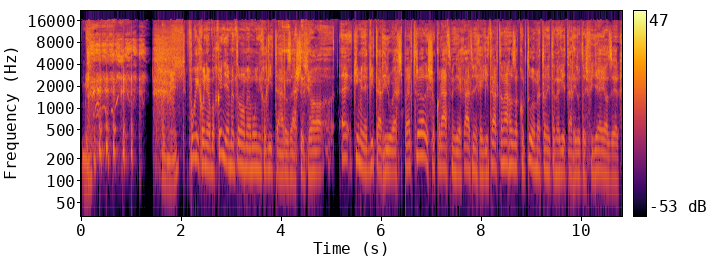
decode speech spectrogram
Mi? Hogy mi? fogékonyabb, könnyebben tanulom el mondjuk a gitározást. És ha kimegyek Guitar Hero Expertről, és akkor átmegyek, átmegyek egy gitártanárhoz, akkor tudom meg tanítani a Guitar Hero-t, hogy figyelj, azért,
